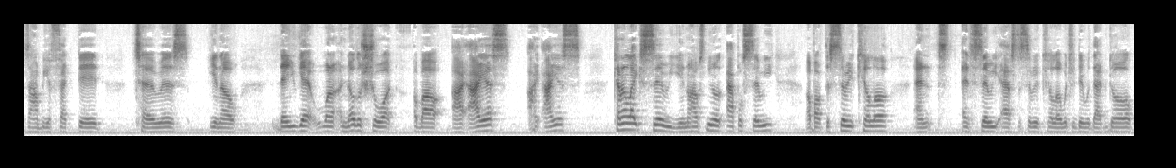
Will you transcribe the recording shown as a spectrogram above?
zombie affected, terrorists. You know, then you get one another short about IS, IS, kind of like Siri. You know how you know Apple Siri about the serial killer, and and Siri asked the serial killer what you did with that girl.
